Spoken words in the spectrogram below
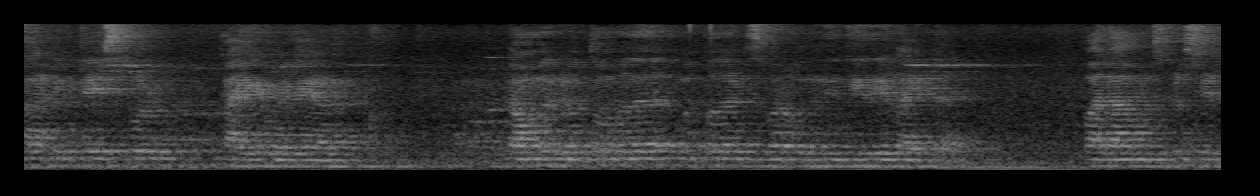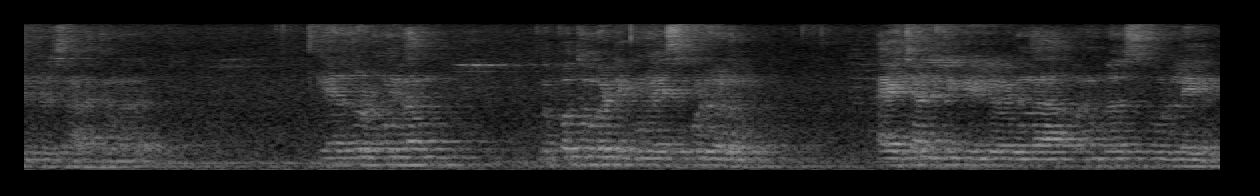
സംസ്ഥാന ഹൈസ്കൂൾ കായികമേളയാണ് നവംബർ ഇരുപത്തൊമ്പത് മുപ്പത് ഡിസംബർ ഒന്നിന് തീയതികളായിട്ട് പാലാ മുനിസിപ്പൽ സ്റ്റേഡിയത്തിൽ വെച്ച് നടക്കുന്നത്. കേരളത്തിലുടനീളം മുപ്പത്തൊമ്പത് ഡിഗ്രി ഹൈസ്കൂളുകളും അയച്ചാണ്ടിന് കീഴിൽ വരുന്ന ഒൻപത് സ്കൂളിലെയും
